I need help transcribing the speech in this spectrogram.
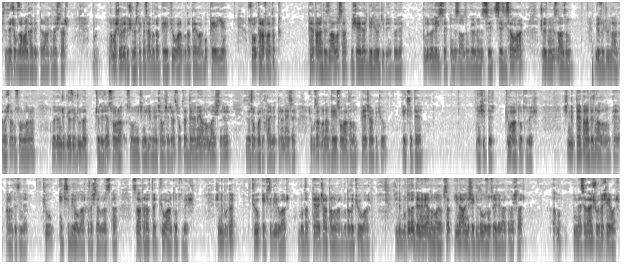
size çok zaman kaybettirir arkadaşlar. Ama şöyle düşünürsek mesela burada PQ var, burada P var. Bu P'yi sol tarafa atıp P parantezine alırsak bir şeyler geliyor gibi. Böyle bunu böyle hissetmeniz lazım. Görmeniz, se- sezgisel olarak çözmeniz lazım. Göz ucuyla arkadaşlar bu soruları böyle önce göz ucuyla çözeceğiz. Sonra sorunun içine girmeye çalışacağız. Yoksa deneme yanılma işleri size çok vakit kaybettirir. Neyse. Çok uzatmadan P'yi sola atalım. P çarpı Q eksi P eşittir. Q artı 35. Şimdi P parantezine alalım. P parantezinde Q eksi 1 oldu arkadaşlar burası da. Sağ tarafta Q artı 35. Şimdi burada Q eksi 1 var. Burada P çarpanı var. Burada da Q var. Şimdi burada da deneme yanılma yapsak yine aynı şekilde uzun sürecek arkadaşlar. Ama mesela şurada şey var.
